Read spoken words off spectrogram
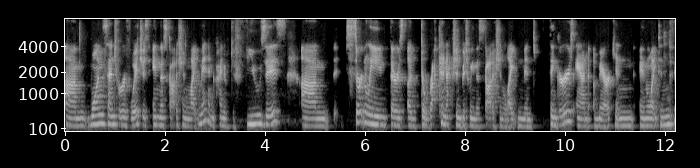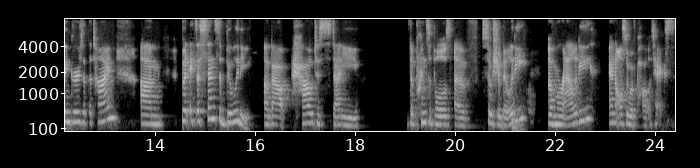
um, one center of which is in the Scottish Enlightenment and kind of diffuses. Um, certainly, there's a direct connection between the Scottish Enlightenment thinkers and American enlightened thinkers at the time. Um, but it's a sensibility about how to study the principles of sociability, of morality, and also of politics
